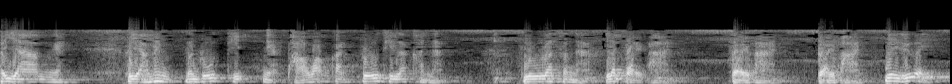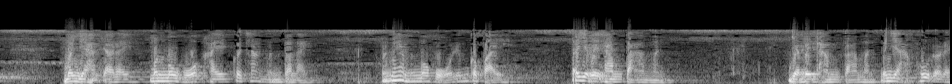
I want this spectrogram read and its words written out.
พยายามไงพยายามให้มันรู้ทิเนี่ยภาวะกันรู้ทีละขณะรู้ลักษณะแล้วปล่อยผ่าน ปล่อยผ่าน ปล่อยผ่านเรื่อยๆ มันอยากอะไร มันโมโหใครก็ช่างมันอะไรมันไม่มันโมโหแล้วมันก็ไปแล้วอย่าไปทำตามมัน อย่าไปทำตามมัน มันอยากพูดอะไร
